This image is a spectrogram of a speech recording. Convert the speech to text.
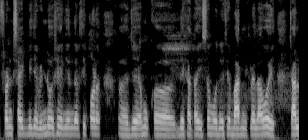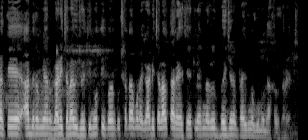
ફ્રન્ટ સાઈડની જે વિન્ડો છે એની અંદરથી પણ જે અમુક દેખાતા ઈસમો જે છે બહાર નીકળેલા હોય ચાલકે આ દરમિયાન ગાડી ચલાવી જોઈતી નહોતી પરંતુ છતાં પણ એ ગાડી ચલાવતા રહે છે એટલે એમના વિરુદ્ધ ભયજનક ડ્રાઇવનો ગુનો દાખલ કરેલ છે.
